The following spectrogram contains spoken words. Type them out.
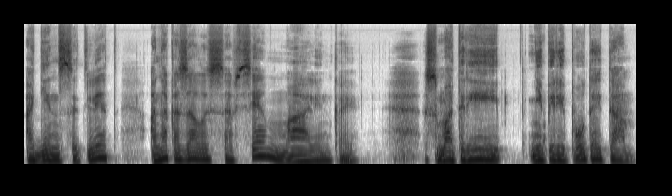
одиннадцать лет, она казалась совсем маленькой. «Смотри, не перепутай там».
